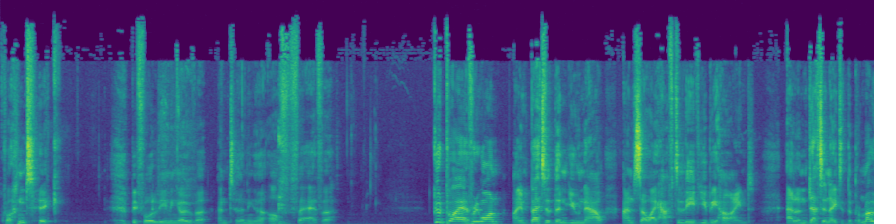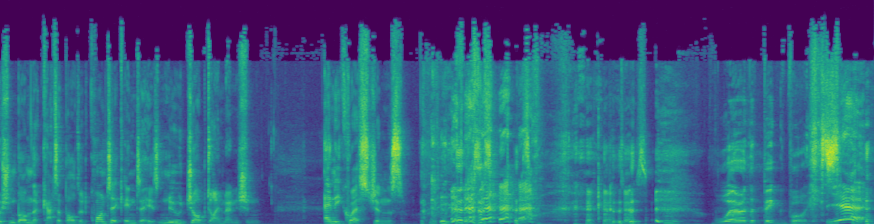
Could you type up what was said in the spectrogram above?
Quantic, before leaning over and turning her off forever. Goodbye, everyone. I'm better than you now, and so I have to leave you behind. Ellen detonated the promotion bomb that catapulted Quantic into his new job dimension. Any questions? Where are the big boys? Yeah.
